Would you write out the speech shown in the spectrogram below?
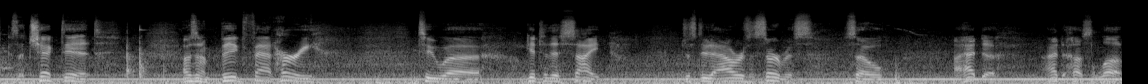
Because I checked it. I was in a big fat hurry to uh, get to this site just due to hours of service. So I had to I had to hustle up.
